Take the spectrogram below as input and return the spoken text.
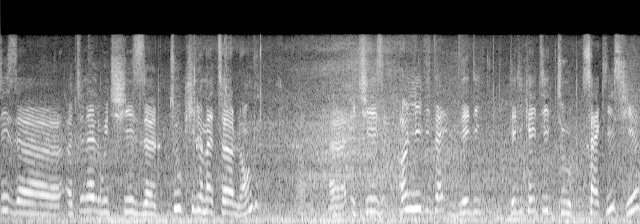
is uh, a tunnel which is uh, two kilometer long. Uh, it is only dedi- dedi- dedicated to cyclists here,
